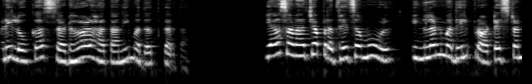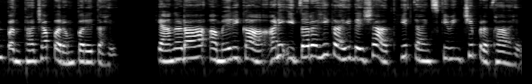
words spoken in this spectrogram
आणि लोक सढळ हाताने मदत करतात. या सणाच्या प्रथेचं मूळ इंग्लंडमधील प्रॉटेस्टंट पंथाच्या परंपरेत आहे. कॅनडा अमेरिका आणि इतरही काही देशात ही थँक्सगिव्हिंगची प्रथा आहे.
